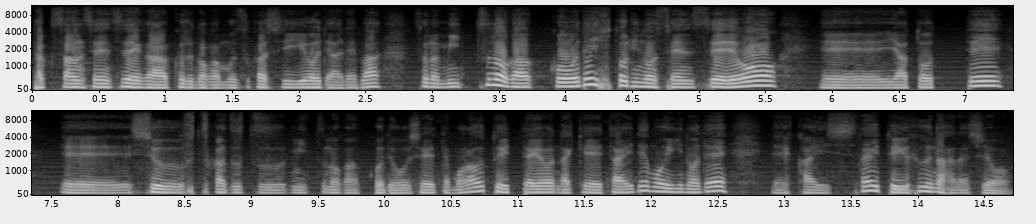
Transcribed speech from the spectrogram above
たくさん先生が来るのが難しいようであればその3つの学校で1人の先生を、えー、雇って、えー、週2日ずつ3つの学校で教えてもらうといったような形態でもいいので、えー、開始したいというふうな話を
